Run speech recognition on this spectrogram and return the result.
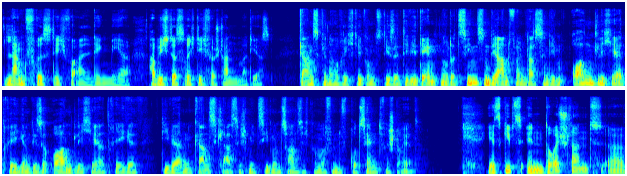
langfristig vor allen Dingen mehr. Habe ich das richtig verstanden, Matthias? Ganz genau richtig. Und diese Dividenden oder Zinsen, die anfallen, das sind eben ordentliche Erträge und diese ordentliche Erträge, die werden ganz klassisch mit 27,5 Prozent versteuert. Jetzt gibt's in Deutschland äh,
